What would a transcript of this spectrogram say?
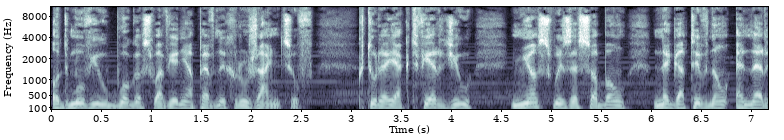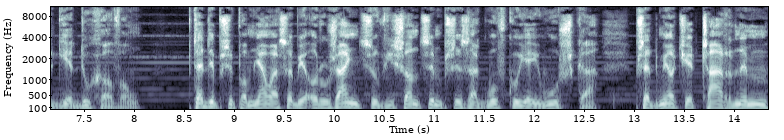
odmówił błogosławienia pewnych różańców, które, jak twierdził, niosły ze sobą negatywną energię duchową. Wtedy przypomniała sobie o różańcu wiszącym przy zagłówku jej łóżka, przedmiocie czarnym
